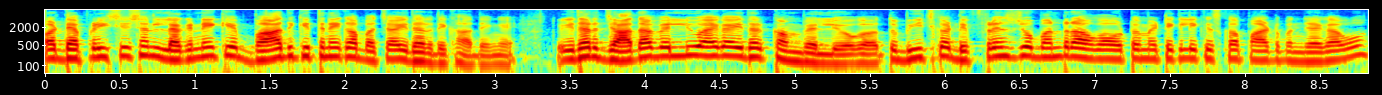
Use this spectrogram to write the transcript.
और डेप्रीसिएशन लगने के बाद कितने का बचा, इधर दिखा देंगे। तो इधर ज़्यादा वैल्यू आएगा, इधर कम वैल्यू होगा। तो बीच का डिफरेंस जो बन रहा होगा ऑटोमेटिकली किसका पार्ट बन जाएगा? वो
